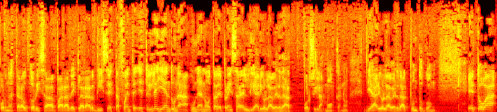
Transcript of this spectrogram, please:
por no estar autorizada para declarar, dice esta fuente. Estoy leyendo una, una nota de prensa del diario La Verdad, por si las moscas, ¿no? Diariolaverdad.com. Esto va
